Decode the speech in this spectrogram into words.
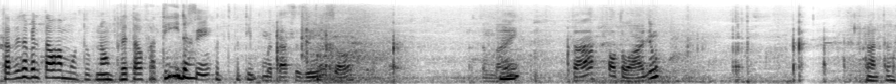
Talvez a bele tá o muito, não? Preta o fatida. Sim. Uma taçazinha só. Também. Tá, falta o alho. Pronto.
